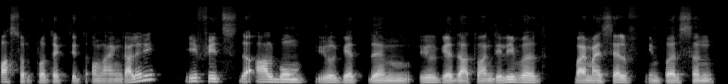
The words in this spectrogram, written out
password protected online gallery if it's the album, you'll get them. You'll get that one delivered by myself in person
